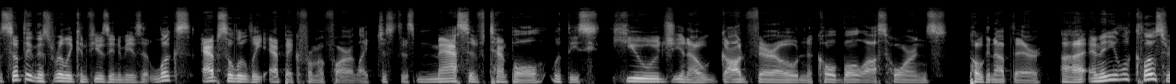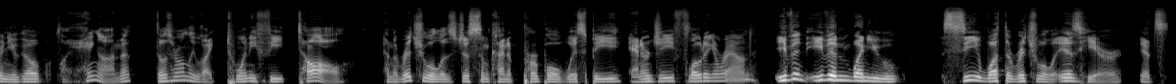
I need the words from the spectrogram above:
something that's really confusing to me. Is it looks absolutely epic from afar, like just this massive temple with these huge, you know, God Pharaoh Nicol Bolas horns poking up there, uh, and then you look closer and you go, like, hang on, that those are only like 20 feet tall. And the ritual is just some kind of purple wispy energy floating around. Even even when you see what the ritual is here, it's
